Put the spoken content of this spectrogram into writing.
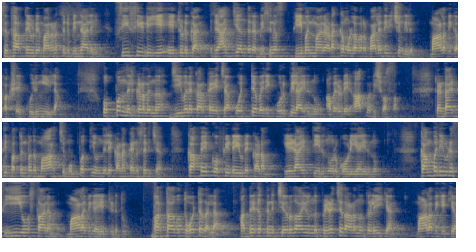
സിദ്ധാർത്ഥയുടെ മരണത്തിനു പിന്നാലെ സി സി ഡി എ ഏറ്റെടുക്കാൻ രാജ്യാന്തര ബിസിനസ് ഭീമന്മാരടക്കമുള്ളവർ വലതിരിച്ചെങ്കിലും മാളവിക പക്ഷേ കുരുങ്ങിയില്ല. ഒപ്പം നിൽക്കണമെന്ന് ജീവനക്കാർക്കയച്ച ഒറ്റ വരി കുറിപ്പിലായിരുന്നു അവരുടെ ആത്മവിശ്വാസം. രണ്ടായിരത്തി പത്തൊൻപത് മാർച്ച് മുപ്പത്തിയൊന്നിലെ കണക്കനുസരിച്ച് കഫേ കോഫി ഡേയുടെ കടം ഏഴായിരത്തി ഇരുന്നൂറ് കോടിയായിരുന്നു. കമ്പനിയുടെ സിഇഒ സ്ഥാനം മാളവിക ഏറ്റെടുത്തു. ഭർത്താവ് തോറ്റതല്ല അദ്ദേഹത്തിന് ചെറുതായൊന്ന് പിഴച്ചതാണെന്ന് തെളിയിക്കാൻ മാളവികയ്ക്ക്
